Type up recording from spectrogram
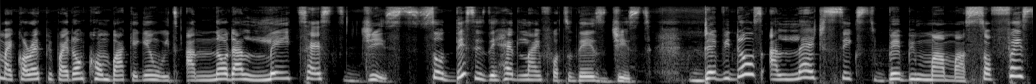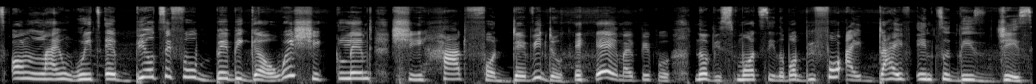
my correct people i don't come back again with another latest gist so this is the headline for today's gist. Davido's alleged sixth baby mama surfaced online with a beautiful baby girl which she claimed she had for Davido. Hey, hey my people, no be smart thing. But before I dive into this gist,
